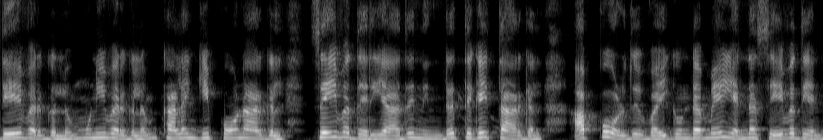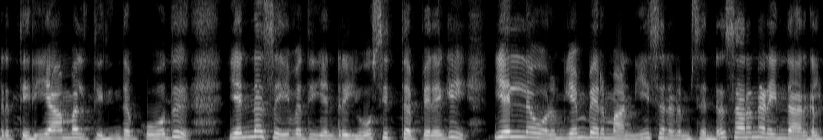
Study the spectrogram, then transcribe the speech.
தேவர்களும் முனிவர்களும் கலங்கி போனார்கள். செய்வதறியாது நின்று திகைத்தார்கள். அப்பொழுது வைகுண்டமே என்ன செய்வது என்று தெரியாமல் திரிந்தபோது என்ன செய்வது என்று யோசித்த பிறகு எல்லோரும் எம்பெருமான் ஈசனிடம் சென்று சரணடைந்தார்கள்.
